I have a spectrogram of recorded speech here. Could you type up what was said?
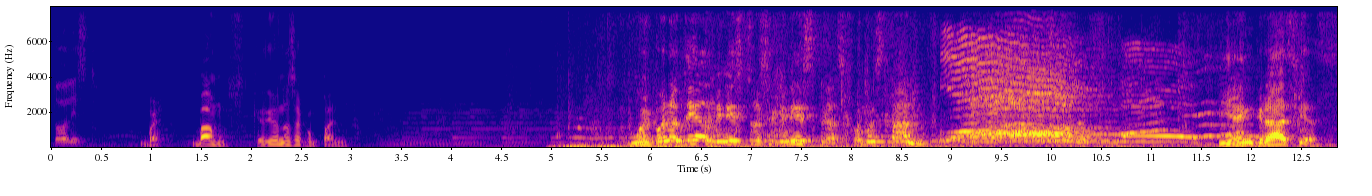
Todo listo. Bueno, vamos, que Dios nos acompañe. Muy buenos días, ministros y ministras, ¿cómo están? Bien, gracias.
